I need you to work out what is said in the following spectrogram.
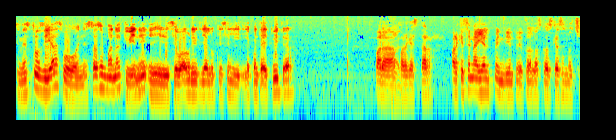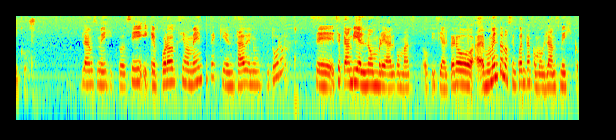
en estos días o en esta semana que viene eh, se va a abrir ya lo que es el- la cuenta de Twitter para, Vale. para que estar para que estén ahí al pendiente de todas las cosas que hacen los chicos. Glams México, sí, y que próximamente, quién sabe, en un futuro, se, se cambie el nombre a algo más oficial. Pero al momento nos encuentran como Glams México.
